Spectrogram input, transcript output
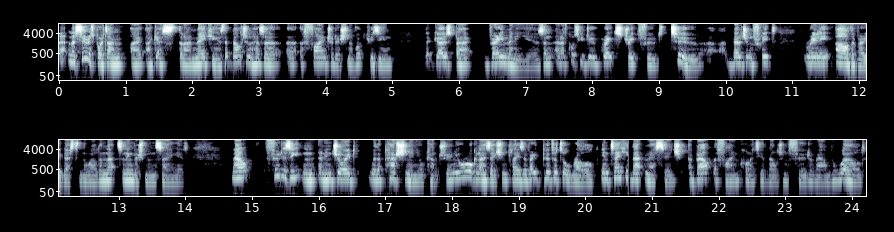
Uh, and the serious point I, I, guess that I'm making is that Belgium has a, a fine tradition of haute cuisine that goes back very many years. And, and of course, you do great street food too. Uh, Belgian frites really are the very best in the world, and that's an Englishman saying it. Now, food is eaten and enjoyed with a passion in your country, and your organization plays a very pivotal role in taking that message about the fine quality of Belgian food around the world.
